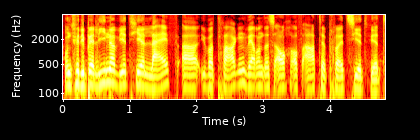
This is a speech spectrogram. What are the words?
Und für die Berliner wird hier live äh, übertragen, während es auch auf Arte projiziert wird.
